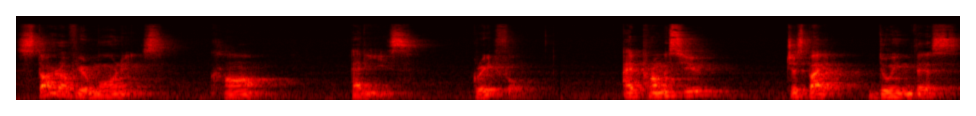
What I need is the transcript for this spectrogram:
Start off your mornings calm, at ease, grateful. I promise you, just by doing this,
